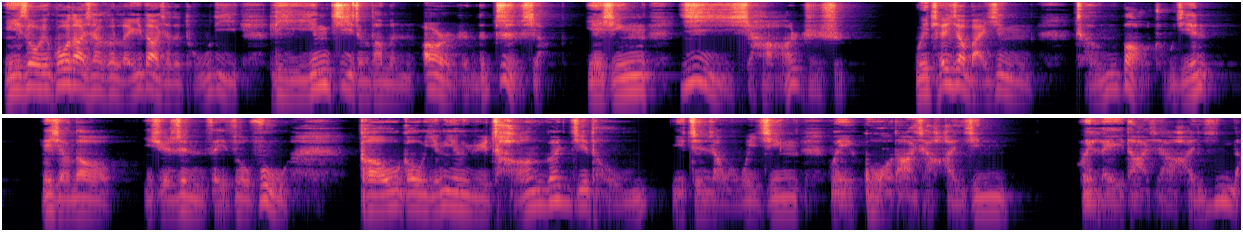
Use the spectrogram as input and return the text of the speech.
你作为郭大侠和雷大侠的徒弟，理应继承他们二人的志向。也行义侠之事，为天下百姓惩暴除奸。没想到你却认贼作父，高高盈盈于长安街头。你真让我卫青为郭大侠寒心，为雷大侠寒心呐！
